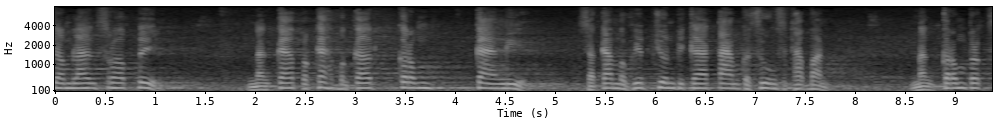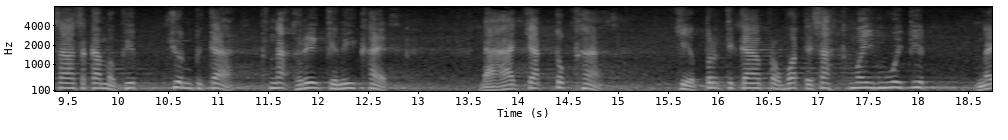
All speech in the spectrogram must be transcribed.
ចំឡើងស្របពេលនឹងការប្រកាសបង្កើតក្រុមការងារសកម្មភាពជនពិការតាមក្រសួងស្ថាប័ននិងក្រុមប្រឹក្សាសកម្មភាពជនពិការថ្នាក់រាជធានីខេត្តដែលអាចចាត់ទុកថាជាព្រឹត្តិការណ៍ប្រវត្តិសាស្ត្រថ្មីមួយទៀតនៃ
